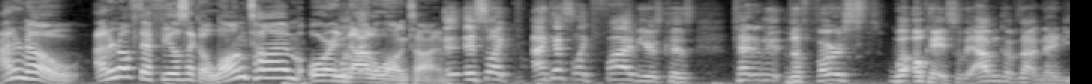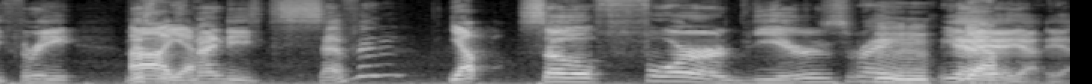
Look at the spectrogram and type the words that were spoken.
I don't know. I don't know if that feels like a long time or not a long time. It's like I guess like five years because technically the first well okay so the album comes out in '93. This Ah, yeah. '97. Yep. So four years, right? Yeah, Mm-hmm. Yeah. yeah, yeah, yeah, yeah.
